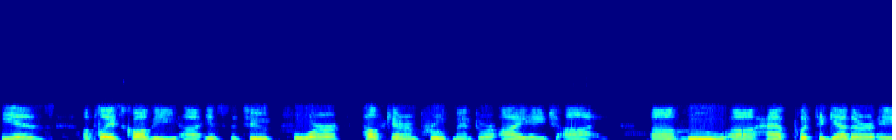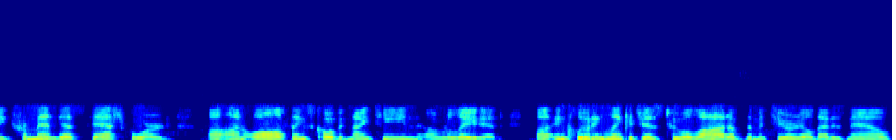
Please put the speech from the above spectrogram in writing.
is a place called the uh, Institute for Healthcare Improvement, or IHI, uh, who uh, have put together a tremendous dashboard on all things COVID 19 related uh, including linkages to a lot of the material that is now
